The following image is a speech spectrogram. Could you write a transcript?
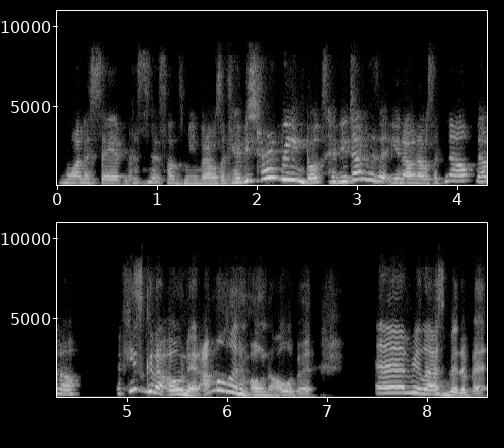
want to say it because it sounds mean, but I was like, Have you started reading books? Have you done this? You know, and I was like, No, no, no. If he's gonna own it, I'm gonna let him own all of it. Every last bit of it.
